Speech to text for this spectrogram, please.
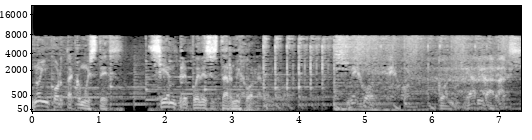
No importa cómo estés, siempre puedes estar mejor. Mejor, mejor. Con Reavivadas.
